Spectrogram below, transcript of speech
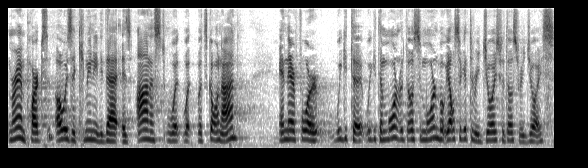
Moran Park's always a community that is honest with what, what's going on, and therefore we get to we get to mourn with those who mourn, but we also get to rejoice with those who rejoice.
